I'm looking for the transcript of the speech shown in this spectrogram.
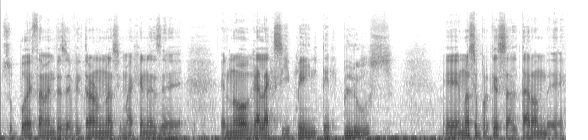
Supuestamente se filtraron unas imágenes de el nuevo Galaxy 20 Plus. Eh, no sé por qué se saltaron de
